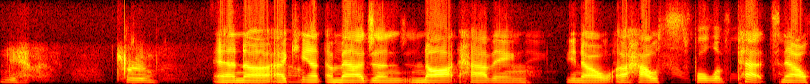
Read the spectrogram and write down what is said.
Yeah. True. And uh, I can't imagine not having, you know, a house full of pets. Now,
